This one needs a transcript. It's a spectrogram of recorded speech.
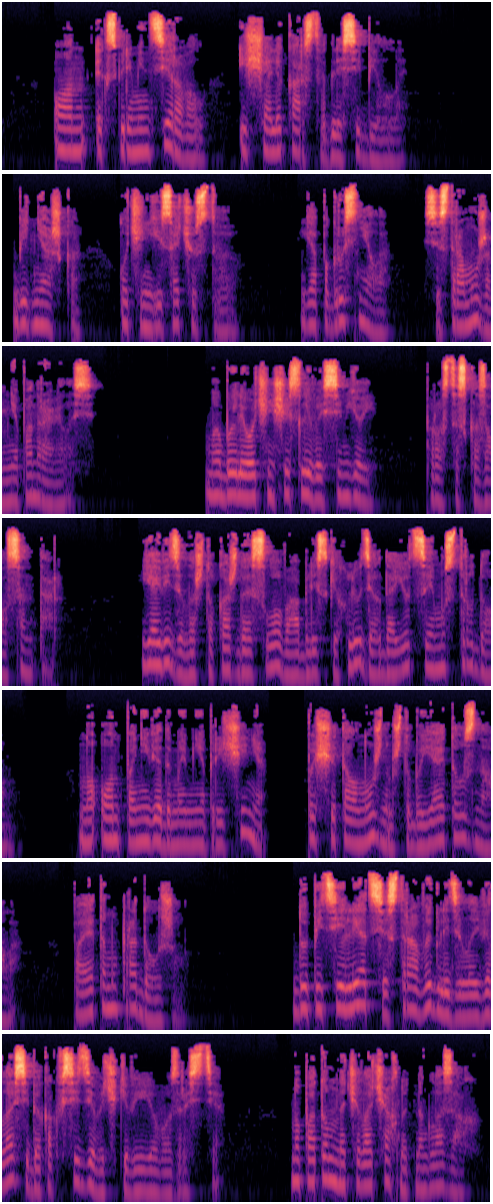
Он экспериментировал, ища лекарства для Сибиллы. Бедняжка, очень ей сочувствую. Я погрустнела. Сестра мужа мне понравилась. «Мы были очень счастливой семьей», — просто сказал Сантар. Я видела, что каждое слово о близких людях дается ему с трудом. Но он по неведомой мне причине посчитал нужным, чтобы я это узнала. Поэтому продолжил. До пяти лет сестра выглядела и вела себя, как все девочки в ее возрасте. Но потом начала чахнуть на глазах.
